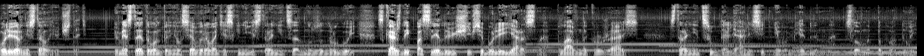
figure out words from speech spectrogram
Оливер не стал ее читать. Вместо этого он принялся вырывать из книги страницы одну за другой, с каждой последующей все более яростно, плавно кружась, страницы удалялись от него медленно, словно под водой.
